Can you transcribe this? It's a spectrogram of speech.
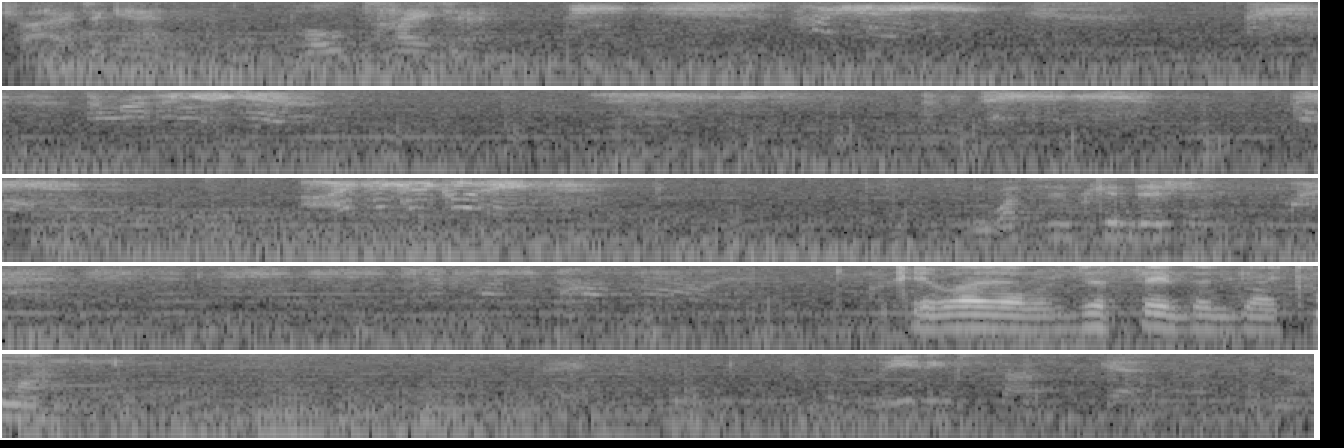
Try it again. Pull tighter. Okay. I'm wrapping it again. I think I got it. What's his condition? Okay, whatever. Just save that guy. Come on. If the bleeding starts again, let me know.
